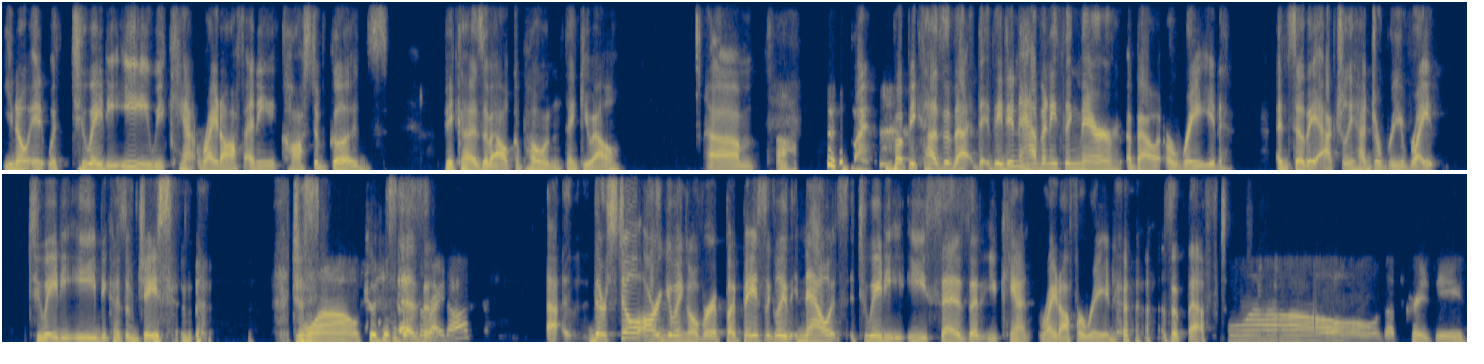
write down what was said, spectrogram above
you know it with 280e we can't write off any cost of goods because of al capone. Thank you al. Um, uh-huh but but because of that, they, they didn't have anything there about a raid, and so they actually had to rewrite 280e because of Jason. Just wow! So just get the write off? Uh, they're still arguing over it, but basically now it's 280e says that you can't write off a raid as a theft. Wow, that's crazy.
